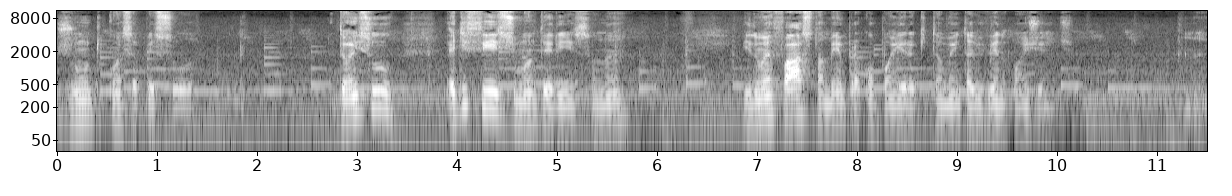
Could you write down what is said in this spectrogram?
junto com essa pessoa. Então isso é difícil manter isso, né? E não é fácil também para a companheira que também está vivendo com a gente. Né?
